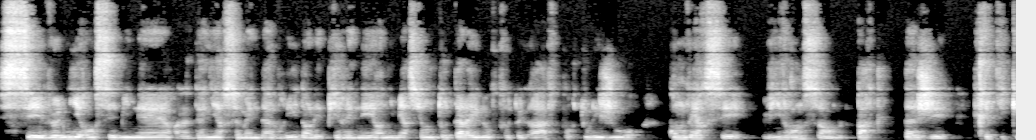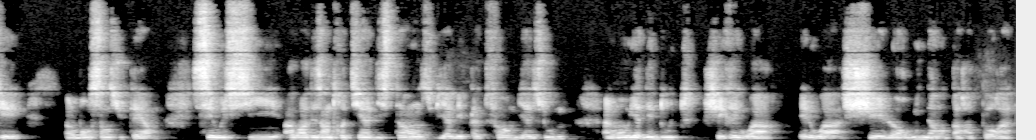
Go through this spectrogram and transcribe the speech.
c'est venir en séminaire la dernière semaine d'avril dans les Pyrénées en immersion totale avec nos photographes pour tous les jours converser, vivre ensemble, partager, critiquer, dans le bon sens du terme. C'est aussi avoir des entretiens à distance via les plateformes, via Zoom, à un moment où il y a des doutes chez Grégoire, Éloi, chez Laure Winant par rapport à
